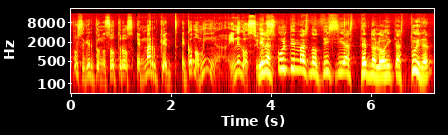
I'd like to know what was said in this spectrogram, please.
por seguir con nosotros en Market, Economía y Negocios. Y en las últimas noticias tecnológicas, Twitter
